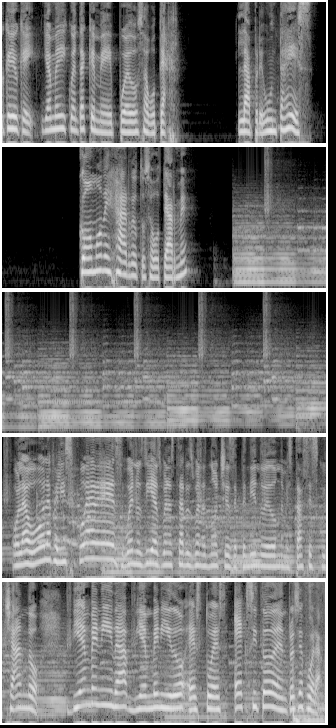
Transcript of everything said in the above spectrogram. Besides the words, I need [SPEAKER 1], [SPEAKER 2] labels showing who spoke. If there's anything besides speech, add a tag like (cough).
[SPEAKER 1] Ok, ok, ya me di cuenta que me puedo sabotear. La pregunta es, ¿cómo dejar de autosabotearme? Hola, hola, feliz jueves. Buenos días, buenas tardes, buenas noches, dependiendo de dónde me estás escuchando. Bienvenida, bienvenido. Esto es éxito de dentro hacia afuera.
